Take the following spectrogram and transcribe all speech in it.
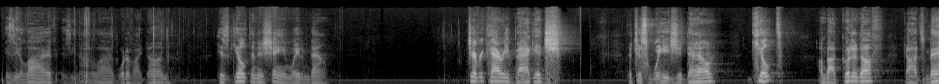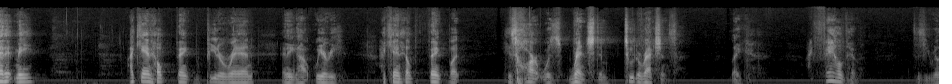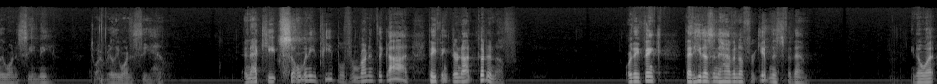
Is he alive? Is he not alive? What have I done? His guilt and his shame weighed him down. Did you ever carry baggage that just weighs you down? Guilt. I'm not good enough. God's mad at me. I can't help think Peter ran and he got weary. I can't help think, but his heart was wrenched in two directions. Like, I failed him. Does he really want to see me? Do I really want to see him? And that keeps so many people from running to God. They think they're not good enough. Or they think that he doesn't have enough forgiveness for them. You know what?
